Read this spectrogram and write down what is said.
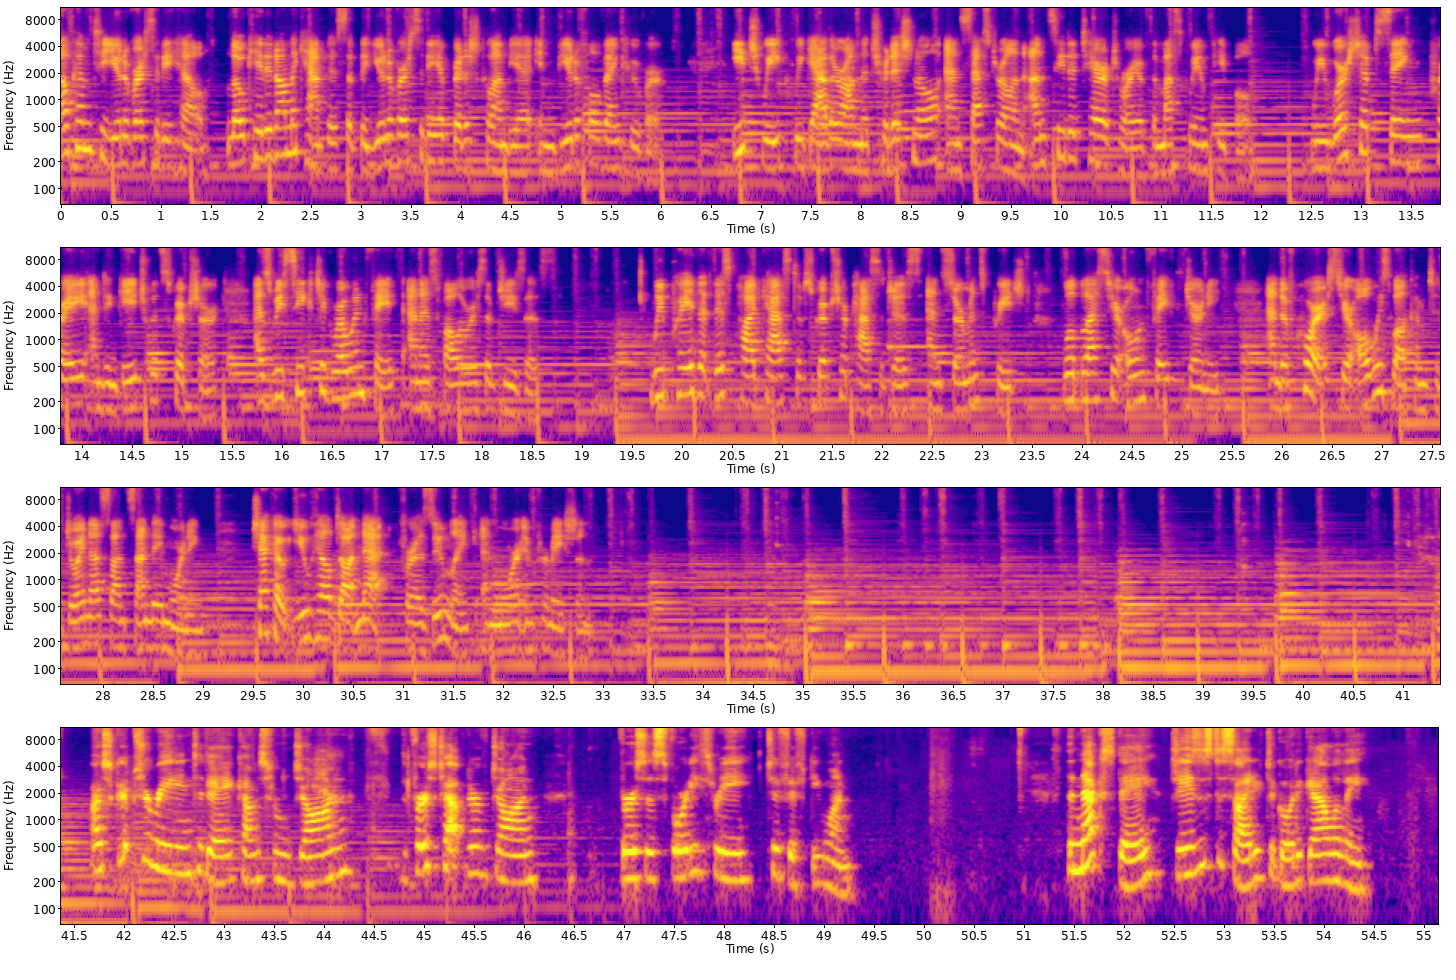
Welcome to University Hill, located on the campus of the University of British Columbia in beautiful Vancouver. Each week, we gather on the traditional, ancestral, and unceded territory of the Musqueam people. We worship, sing, pray, and engage with Scripture as we seek to grow in faith and as followers of Jesus. We pray that this podcast of Scripture passages and sermons preached will bless your own faith journey. And of course, you're always welcome to join us on Sunday morning. Check out uhill.net for a Zoom link and more information. Our scripture reading today comes from John, the first chapter of John, verses 43 to 51. The next day, Jesus decided to go to Galilee.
